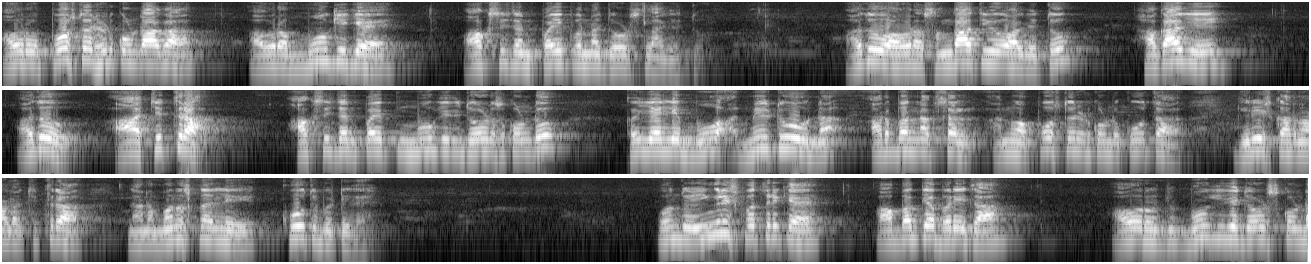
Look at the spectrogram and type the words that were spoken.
ಅವರು ಪೋಸ್ಟರ್ ಹಿಡ್ಕೊಂಡಾಗ ಅವರ ಮೂಗಿಗೆ ಆಕ್ಸಿಜನ್ ಪೈಪನ್ನು ಜೋಡಿಸಲಾಗಿತ್ತು. ಅದು ಅವರ ಸಂಗಾತಿಯೂ ಆಗಿತ್ತು. ಹಾಗಾಗಿ ಅದು ಆ ಚಿತ್ರ ಆಕ್ಸಿಜನ್ ಪೈಪ್ ಮೂಗಿಗೆ ಜೋಡಿಸ್ಕೊಂಡು ಕೈಯಲ್ಲಿ ಮೂ ಟೂ ನ, ಅರ್ಬನ್ ನಕ್ಸಲ್ ಅನ್ನುವ ಪೋಸ್ಟರ್ ಹಿಡ್ಕೊಂಡು ಕೂತ ಗಿರೀಶ್ ಕಾರ್ನಾಡ ಚಿತ್ರ ನನ್ನ ಮನಸ್ಸಿನಲ್ಲಿ ಕೂತು ಬಿಟ್ಟಿದೆ. ಒಂದು ಇಂಗ್ಲೀಷ್ ಪತ್ರಿಕೆ ಆ ಬಗ್ಗೆ ಬರೀತಾ, ಅವರು ಮೂಗಿಗೆ ಜೋಡಿಸ್ಕೊಂಡ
